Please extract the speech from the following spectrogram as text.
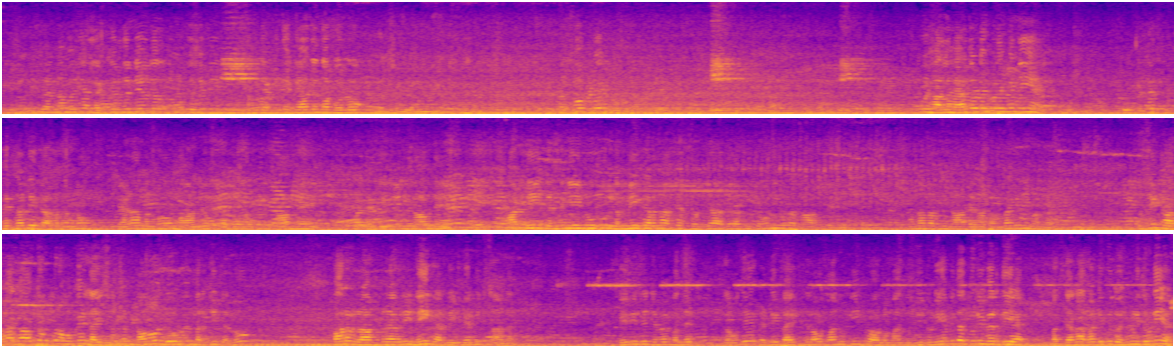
ਤੁਸੀਂ ਵਧੀਆ ਲੈਕਚਰ ਦਿੰਦੇ ਹੋ ਜਦੋਂ ਤੁਹਾਨੂੰ ਕਿਸੇ ਵੀ ਸਬਜੈਕਟ ਤੇ ਕਿਹਾ ਜਾਂਦਾ, ਬੋਲੋ। ਦੱਸੋ ਬੇਟੇ। ਕੋਈ ਹੱਲ ਹੈ ਤੁਹਾਡੇ ਕੋਲ ਕਿ ਨਹੀਂ ਹੈ? ਫਿਰ ਸਾਡੀ ਗੱਲ ਮੰਨੋ, ਕਹਿਣਾ ਮੰਨੋ ਮਾਨ ਲਓ ਸਾਹਿਬ ਨੇ, ਸਾਡੇ ਡੀਪੀ ਸਾਹਿਬ ਨੇ, ਸਾਡੀ ਜ਼ਿੰਦਗੀ ਨੂੰ ਲੰਮੀ ਕਰਨ ਵਾਸਤੇ ਸੋਚਿਆ, ਅਗਰ ਅਸੀਂ ਕਿਉਂ ਨਹੀਂ ਉਹਦਾ ਸਾਥ ਦੇ ਉਹਨਾਂ ਦਾ ਵੀ ਸਾਥ ਦੇਣਾ ਬਣਦਾ ਕਿ ਨਹੀਂ ਬਣਦਾ? ਤੁਸੀਂ 18 ਸਾਹਿਬ ਤੋਂ ਉੱਪਰ ਹੋ ਕੇ ਲਾਇਸੈਂਸ ਬਣਾਓ ਜੋ ਵੀ ਮਰਜ਼ੀ ਚੱਲੋ, ਪਰ ਰਫ ਡਰਾਈਵਰੀ ਨਹੀਂ ਕਰਨੀ, ਫਿਰ ਵੀ ਚਲਾਉਣਾ ਹੈ। ਫਿਰ ਇਸੇ ਜਿਵੇਂ ਬੰਦੇ ਚਲਾਉਂਦੇ ਗੱਡੀ ਬਾਈਕ ਚਲਾਓ, ਸਾਨੂੰ ਕੀ ਪ੍ਰੋਬਲਮ ਆ? ਦੂਜੀ ਦੁਨੀਆ ਵੀ ਤਾਂ ਤੁਰੀ ਫਿਰਦੀ ਹੈ। ਬੱਚਿਆਂ ਨਾਲ ਸਾਡੀ ਕੋਈ ਦੁਸ਼ਮਣੀ ਥੋੜੀ ਹੈ।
